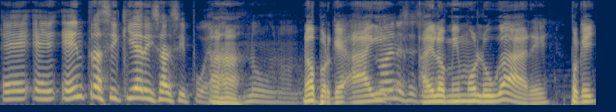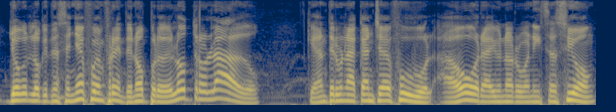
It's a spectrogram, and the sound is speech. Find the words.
eh, eh, entra si quiere y sal si puede. Ajá. No, no, no. No, porque hay, No hay los mismos lugares. Porque yo lo que te enseñé fue enfrente, ¿no? Pero del otro lado, que antes era una cancha de fútbol, ahora hay una urbanización.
